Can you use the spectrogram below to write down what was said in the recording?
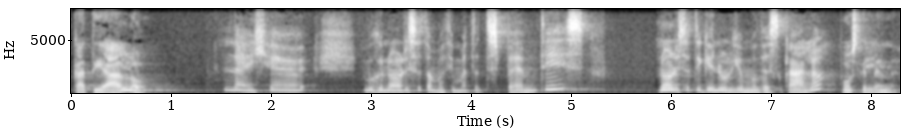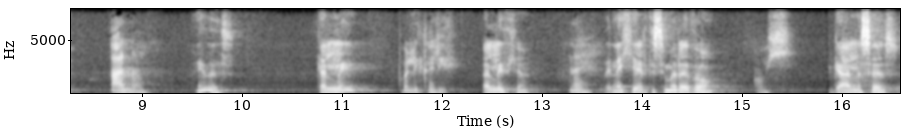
κάτι άλλο; Ναι, είχε... Μου γνώρισα τα μαθήματα της Πέμπτης. Γνώρισα την καινούργια μου δασκάλα. Πώς τη λένε; Άννα. Είδες; Καλή; Πολύ καλή. Αλήθεια; Ναι. Δεν έχει έρθει σήμερα εδώ; Όχι. Γκάλεσες.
